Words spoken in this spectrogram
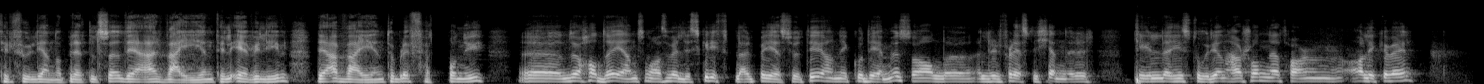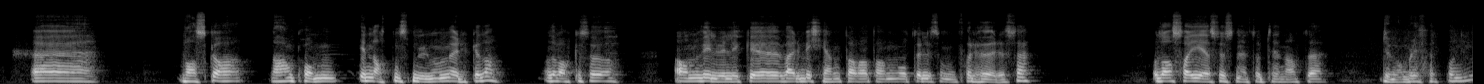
til full gjenopprettelse. Det er veien til evig liv. Det er veien til å bli født på ny. Eh, du hadde en som var veldig skriftlært på Jesu tid, Nikodemus. og alle, De fleste kjenner til historien her, sånn. Jeg tar den allikevel. Eh, hva skal, da han kom i nattens mulm og mørke, da og det var ikke så, Han ville vel ikke være bekjent av at han måtte liksom forhøre seg. Og da sa Jesus nettopp til henne at eh, du må bli født på ny.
